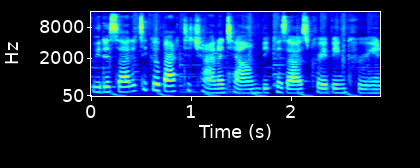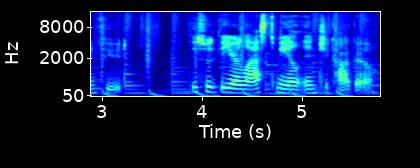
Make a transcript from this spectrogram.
We decided to go back to Chinatown because I was craving Korean food. This would be our last meal in Chicago.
